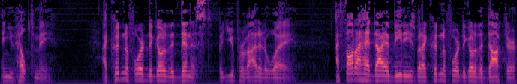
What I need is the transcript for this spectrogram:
and you helped me. I couldn't afford to go to the dentist, but you provided a way. I thought I had diabetes, but I couldn't afford to go to the doctor,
